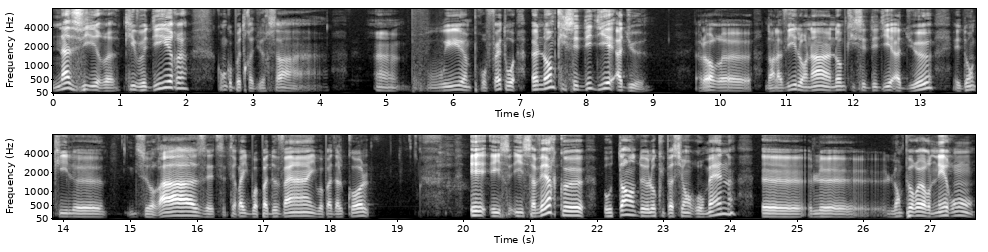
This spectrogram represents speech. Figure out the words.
Nazir, qui veut dire, comment on peut traduire ça? Oui, un prophète, ou un homme qui s'est dédié à Dieu. Alors, euh, dans la ville, on a un homme qui s'est dédié à Dieu, et donc il, euh, il se rase, etc. Il ne boit pas de vin, il ne boit pas d'alcool. Et, il, s'avère que au temps de l'occupation romaine, euh, l'empereur Néron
